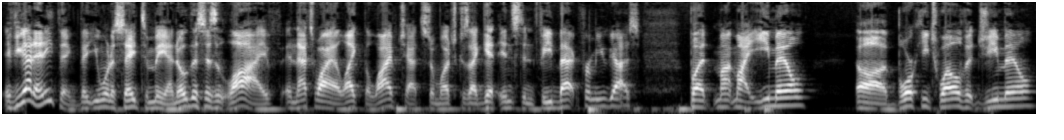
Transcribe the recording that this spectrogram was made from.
if you got anything that you want to say to me, I know this isn't live, and that's why I like the live chat so much because I get instant feedback from you guys. But my, my email, uh, Borky12 at Gmail,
